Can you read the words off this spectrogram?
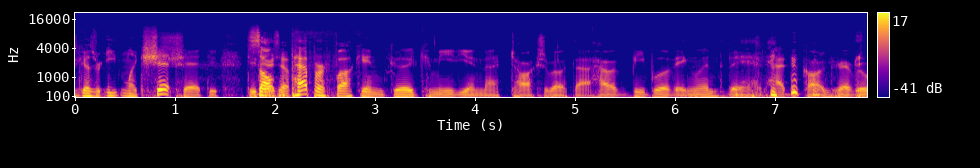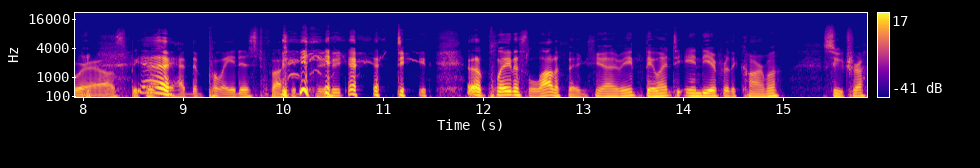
You guys are eating like shit. Shit, dude. dude Salt and pepper. Fucking good comedian that talks about that. How the people of England they had, had to conquer everywhere else because Yeah. they had the plainest fucking food. Dude, uh, plainest a lot of things. You know what I mean? They went to India for the Karma Sutra,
